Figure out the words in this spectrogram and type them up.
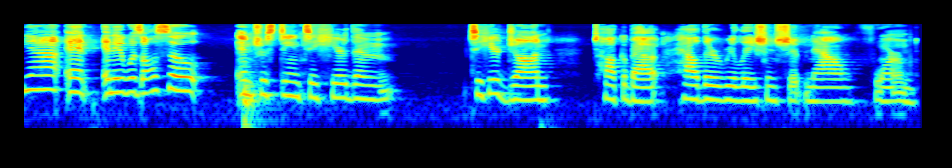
Yeah, and and it was also interesting to hear them to hear John talk about how their relationship now formed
